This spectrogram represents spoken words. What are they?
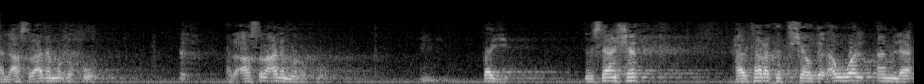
الأصل عدم الركوع. الأصل عدم الركوع. طيب إنسان شك هل ترك التشهد الأول أم لا؟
